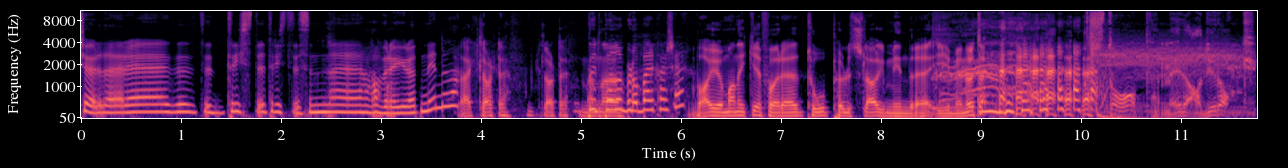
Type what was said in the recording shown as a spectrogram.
kjøre der eh, triste tristesen eh, havregrøten din, du da. Det er klart det. Klart det. Putt på noe eh, blåbær, kanskje? hva gjør man ikke for to pulsslag mindre i minuttet? Stå opp med Radio Rock.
